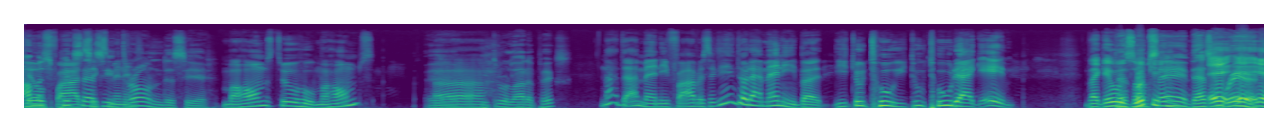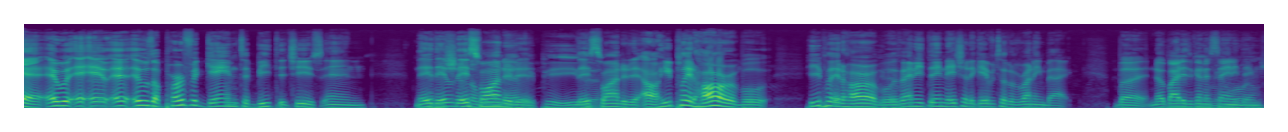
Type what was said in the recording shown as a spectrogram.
How kill much five picks has six he minutes. thrown this year? Mahomes threw who? Mahomes? Yeah, Uh, he threw a lot of picks. Not that many, five or six. He didn't throw that many, but he threw two. He threw two that game. Like it was That's what I'm saying. That's it- it- rare. yeah, it was. It, it, it, it was a perfect game to beat the Chiefs, and they And he they, they won the it. MVP They either. squandered it. Oh, he played horrible. He played horrible. If anything, they should have gave it to the running back. But nobody's Yeah, gonna say anything.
